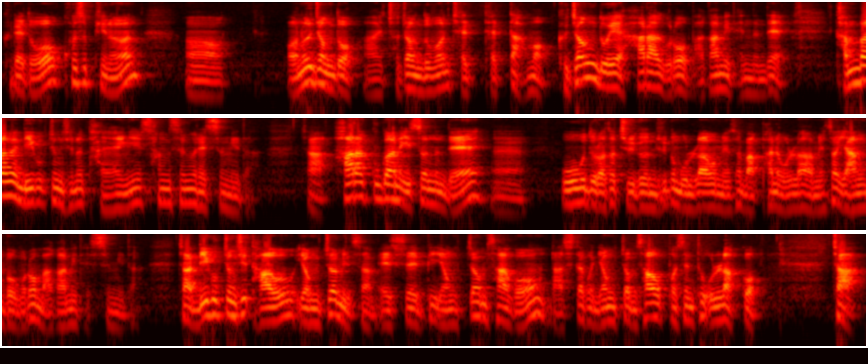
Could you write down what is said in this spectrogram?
그래도 코스피는 어 어느 정도 아, 저 정도면 제, 됐다 뭐 그 정도의 하락으로 마감이 됐는데 간밤에 미국 증시는 다행히 상승을 했습니다. 자 하락 구간에 있었는데 에, 오후 들어서 질금질금 올라오면서 막판에 올라오면서 양봉으로 마감이 됐습니다. 자, 미국 증시 다우 0.13, S&P 0.40, 나스닥은 0.45% 올랐고, 자,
